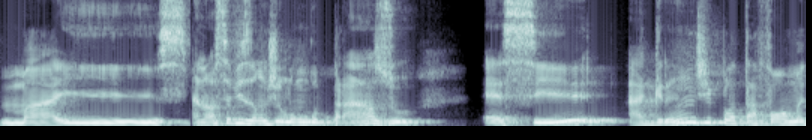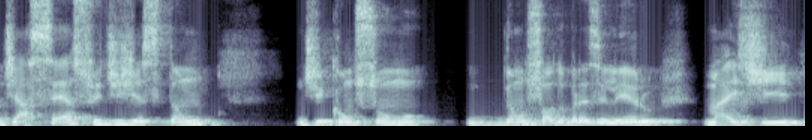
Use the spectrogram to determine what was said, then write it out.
Mas a nossa visão de longo prazo é ser a grande plataforma de acesso e de gestão de consumo não só do brasileiro, mas de,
